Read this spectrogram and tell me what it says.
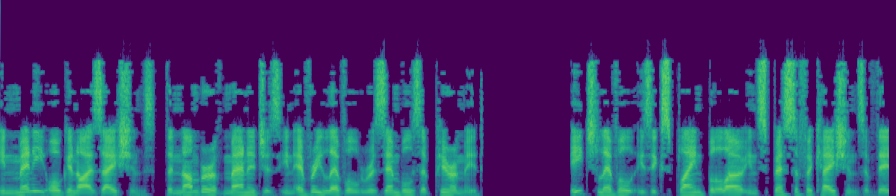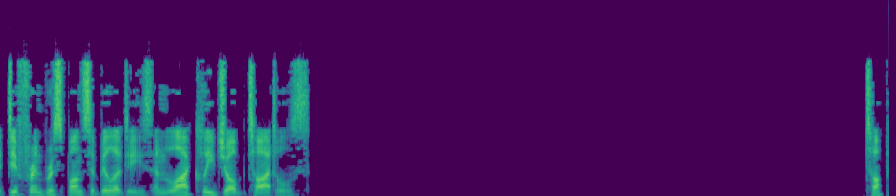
In many organizations, the number of managers in every level resembles a pyramid. Each level is explained below in specifications of their different responsibilities and likely job titles. Top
